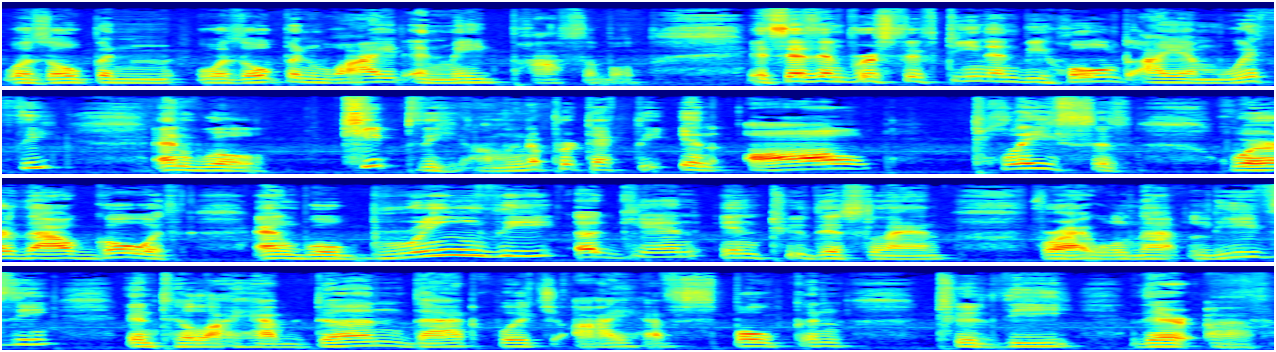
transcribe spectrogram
was open was open wide and made possible. It says in verse 15, and behold, I am with thee and will keep thee. I'm going to protect thee in all places where thou goest, and will bring thee again into this land. For I will not leave thee until I have done that which I have spoken to thee thereof.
